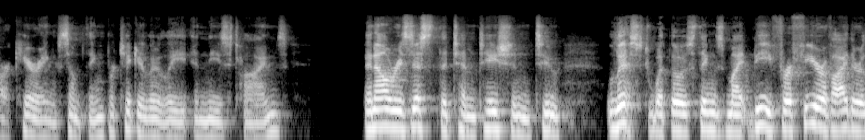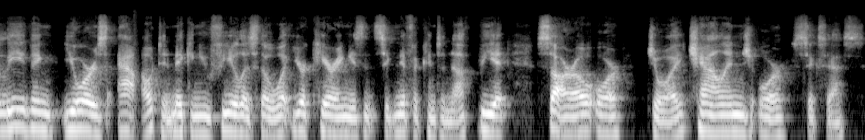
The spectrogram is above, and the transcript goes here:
are carrying something, particularly in these times. And I'll resist the temptation to list what those things might be for fear of either leaving yours out and making you feel as though what you're carrying isn't significant enough, be it sorrow or joy, challenge, or success,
